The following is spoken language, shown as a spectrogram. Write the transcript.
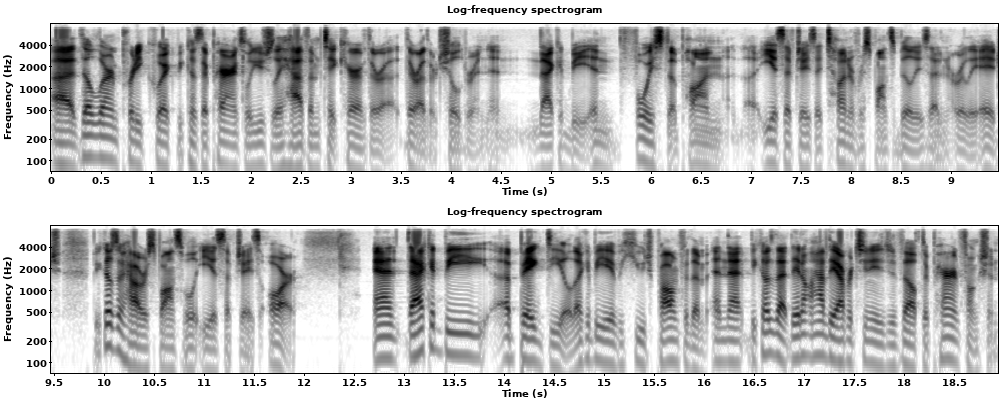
uh, they'll learn pretty quick because their parents will usually have them take care of their uh, their other children, and that could be and foist upon uh, ESFJs a ton of responsibilities at an early age because of how responsible ESFJs are. And that could be a big deal. That could be a huge problem for them. And that because of that, they don't have the opportunity to develop their parent function.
